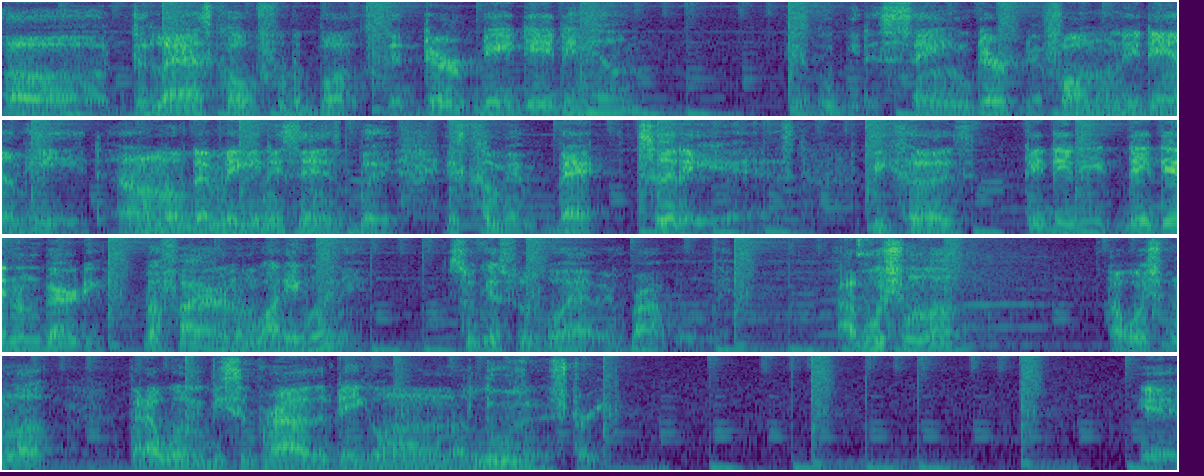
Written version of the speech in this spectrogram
Uh, the last coach for the Bucks, the dirt they did to him is gonna be the same dirt that fall on their damn head. I don't know if that make any sense, but it's coming back to their ass because they did it, they did them dirty by firing them while they winning. So guess what's gonna happen? Probably. I wish them luck. I wish them luck. But I wouldn't be surprised if they go on a losing streak. Yeah.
